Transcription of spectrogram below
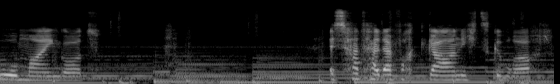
Oh mein Gott. Es hat halt einfach gar nichts gebracht.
